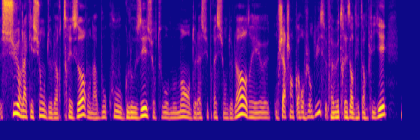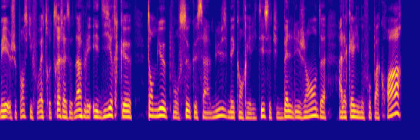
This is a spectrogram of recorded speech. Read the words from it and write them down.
sur la question de leur trésor, on a beaucoup glosé, surtout au moment de la suppression de l'ordre et euh, on cherche encore aujourd'hui ce fameux trésor des Templiers, mais je pense qu'il faut être très raisonnable et, dire que tant mieux pour ceux que ça amuse, mais qu'en réalité c'est une belle légende à laquelle il ne faut pas croire.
